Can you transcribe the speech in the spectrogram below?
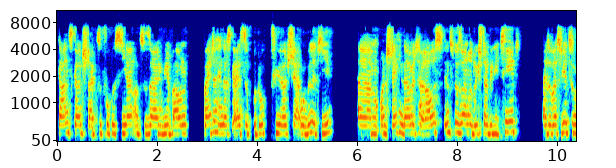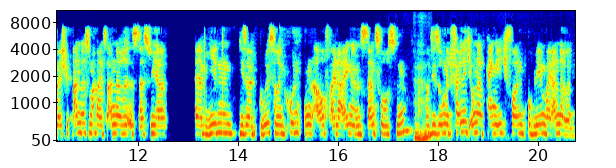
ganz, ganz stark zu fokussieren und zu sagen, wir bauen weiterhin das geilste Produkt für Shared Mobility ähm, und stechen damit heraus, insbesondere durch Stabilität. Also was wir zum Beispiel anders machen als andere, ist, dass wir ähm, jeden dieser größeren Kunden auf einer eigenen Instanz hosten mhm. und sie somit völlig unabhängig von Problemen bei anderen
